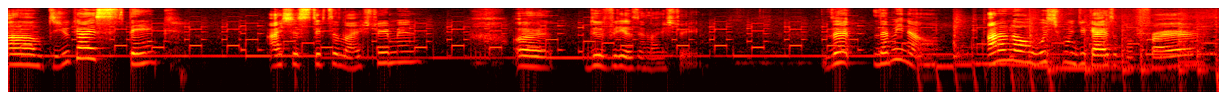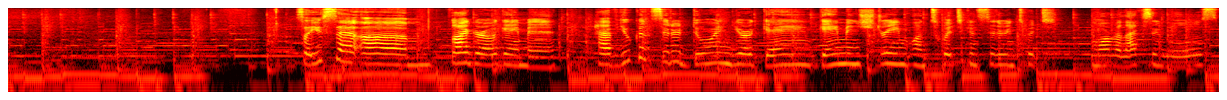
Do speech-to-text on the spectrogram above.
um do you guys think I should stick to live streaming or do videos in live stream? Let let me know. I don't know which one you guys would prefer. So you said, um, Fly Girl Gaming, have you considered doing your game gaming stream on Twitch, considering Twitch more relaxing rules?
